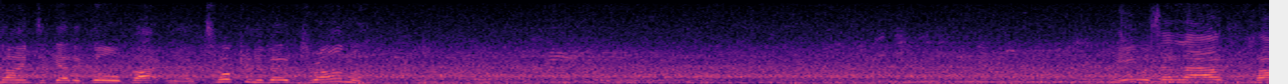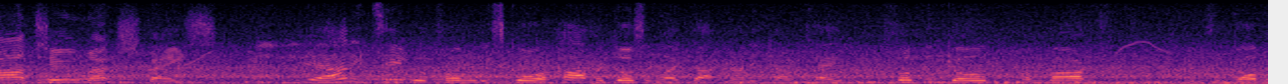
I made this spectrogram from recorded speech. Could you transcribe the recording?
time to get a goal back now. Talking about drama. He was allowed far too much space. Yeah, any team will probably score half a dozen like that in any campaign. Front of goal, unmarked, it's a double.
